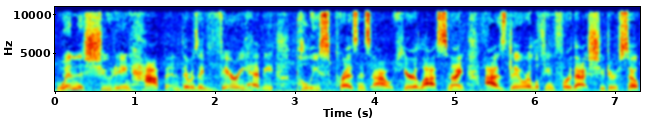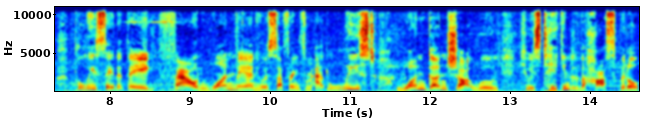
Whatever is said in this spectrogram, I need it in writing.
when the shooting happened. There was a very heavy police presence out here last night as they were looking for that shooter so police say that they found one man who was suffering from at least one gunshot wound. He was taken to the hospital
